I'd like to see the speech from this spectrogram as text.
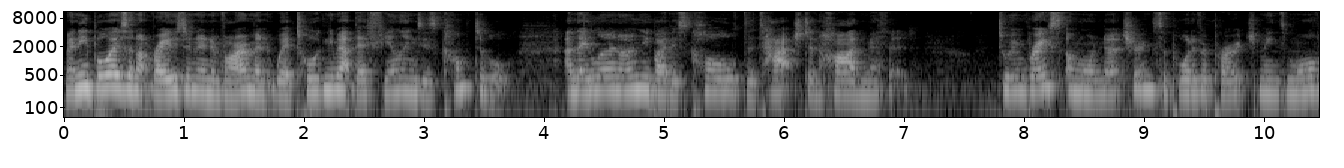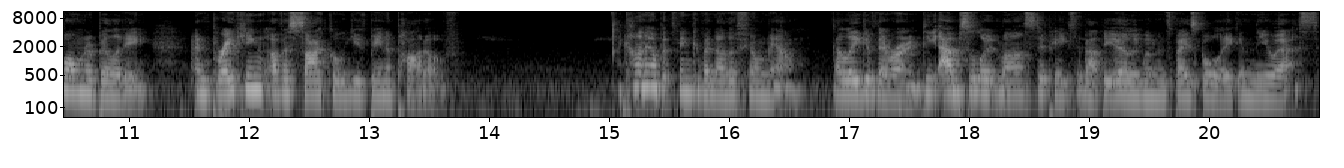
Many boys are not raised in an environment where talking about their feelings is comfortable, and they learn only by this cold, detached, and hard method. To embrace a more nurturing, supportive approach means more vulnerability and breaking of a cycle you've been a part of. I can't help but think of another film now, A League of Their Own, the absolute masterpiece about the early women's baseball league in the US.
